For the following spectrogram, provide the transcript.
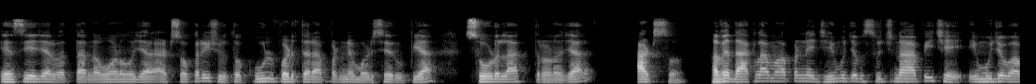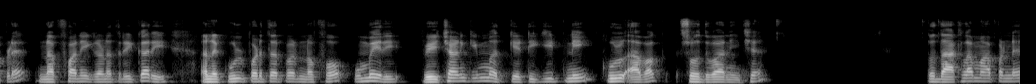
એંસી હજાર વત્તા નવ્વાણું હજાર આઠસો કરીશું તો કુલ પડતર આપણને મળશે રૂપિયા સોળ લાખ ત્રણ હજાર આઠસો. હવે દાખલામાં આપણને જે મુજબ સૂચના આપી છે એ મુજબ આપણે નફાની ગણતરી કરી અને કુલ પડતર પર નફો ઉમેરી વેચાણ કિંમત કે ટિકિટની કુલ આવક શોધવાની છે. તો દાખલામાં આપણને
